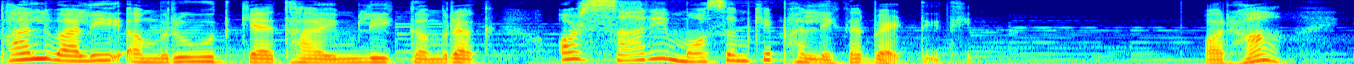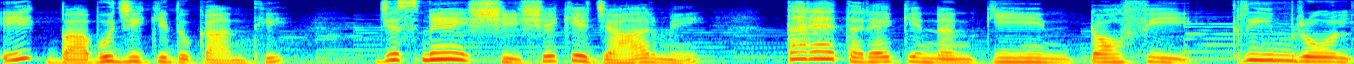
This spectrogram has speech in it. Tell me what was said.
फल वाली अमरूद, कैथा, इमली कमरक और सारे मौसम के फल लेकर बैठती थी। और हाँ एक बाबूजी की दुकान थी, जिसमें शीशे के जार में तरह तरह के नमकीन, टॉफी, क्रीम रोल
